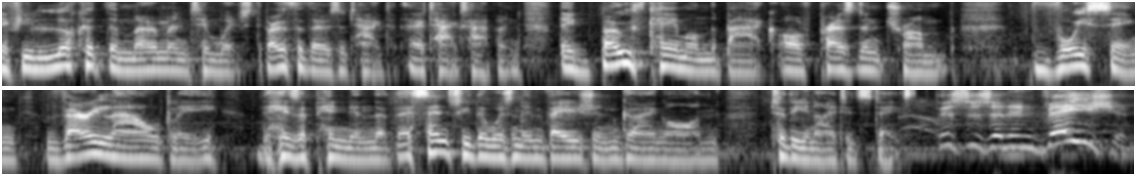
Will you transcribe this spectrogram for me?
If you look at the moment in which both of those attacks happened, they both came on the back of President Trump voicing very loudly his opinion that essentially there was an invasion going on to the United States. This is an invasion.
